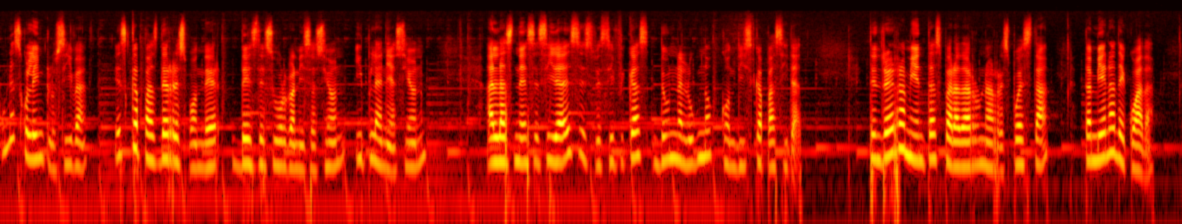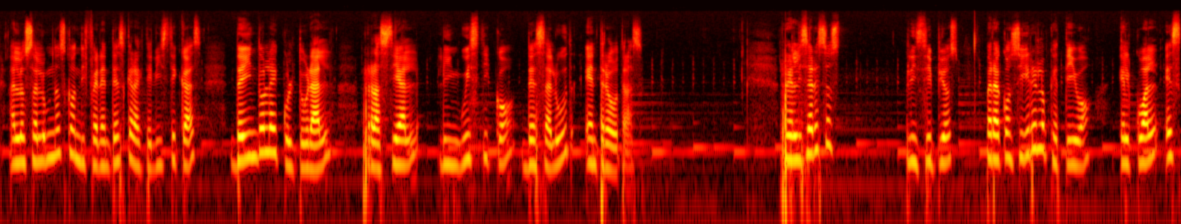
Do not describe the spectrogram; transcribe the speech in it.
Una escuela inclusiva es capaz de responder desde su organización y planeación a las necesidades específicas de un alumno con discapacidad. Tendrá herramientas para dar una respuesta también adecuada a los alumnos con diferentes características de índole cultural, racial, lingüístico, de salud, entre otras. Realizar estos principios para conseguir el objetivo, el cual es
